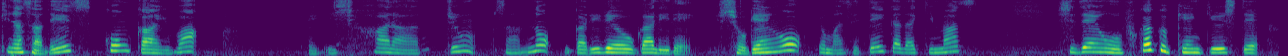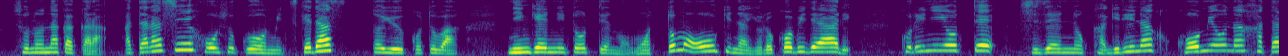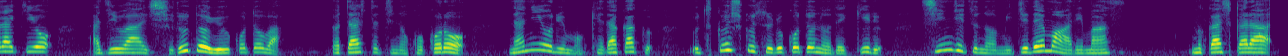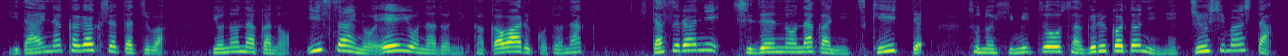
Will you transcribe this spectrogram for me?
きなさです。今回は石原淳さんのガリレオ・ガリレイ書言を読ませていただきます。自然を深く研究してその中から新しい法則を見つけ出すということは人間にとっても最も大きな喜びでありこれによって自然の限りなく巧妙な働きを味わい知るということは私たちの心を何よりも気高く美しくすることのできる真実の道でもあります。昔から偉大な科学者たちは世の中の一切の栄誉などに関わることなくひたすらに自然の中に突き入ってその秘密を探ることに熱中しました。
